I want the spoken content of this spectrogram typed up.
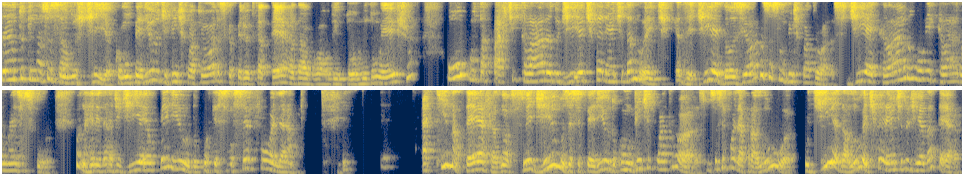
Tanto que nós usamos dia como um período de 24 horas, que é o período que a Terra dá a volta em torno do eixo, ou quando a parte clara do dia é diferente da noite. Quer dizer, dia é 12 horas ou são 24 horas? Dia é claro ou é claro mais escuro? Bom, na realidade, dia é o período, porque se você for olhar Aqui na Terra, nós medimos esse período como 24 horas. Se você for olhar para a Lua, o dia da Lua é diferente do dia da Terra.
